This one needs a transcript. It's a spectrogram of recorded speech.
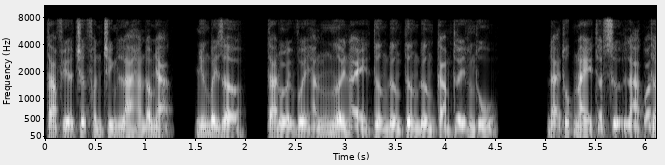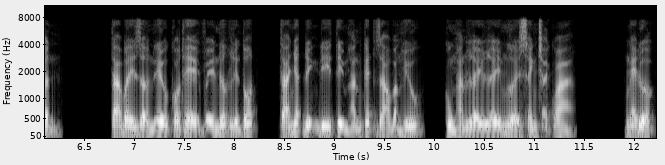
ta phía trước phấn chính là hắn âm nhạc, nhưng bây giờ, ta đối với hắn người này tương đương tương đương cảm thấy hứng thú. Đại thúc này thật sự là quá thần. Ta bây giờ nếu có thể về nước liền tốt, ta nhất định đi tìm hắn kết giao bằng hữu, cùng hắn lấy lấy người xanh trải qua. Nghe được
